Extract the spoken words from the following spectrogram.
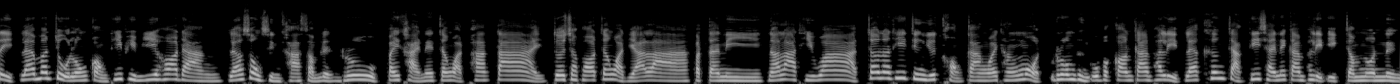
ติก และบรรจุลงกล่องที่พิมพ์ยี่ห้อดัง แล้วส่งสินค้าสำเร็จรูปไปขายในจังหวัดภาคใต้ โดยเฉพาะจังหวัดยะลา ปัตตานี นราธิวาส เจ้าหน้าที่จึงยึดของกลางไว้ทั้งหมด รวมถึงอุปกรณ์การผลิตและเครื่องจักรที่ใช้ในการผลิตอีกจำนวนหนึ่ง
